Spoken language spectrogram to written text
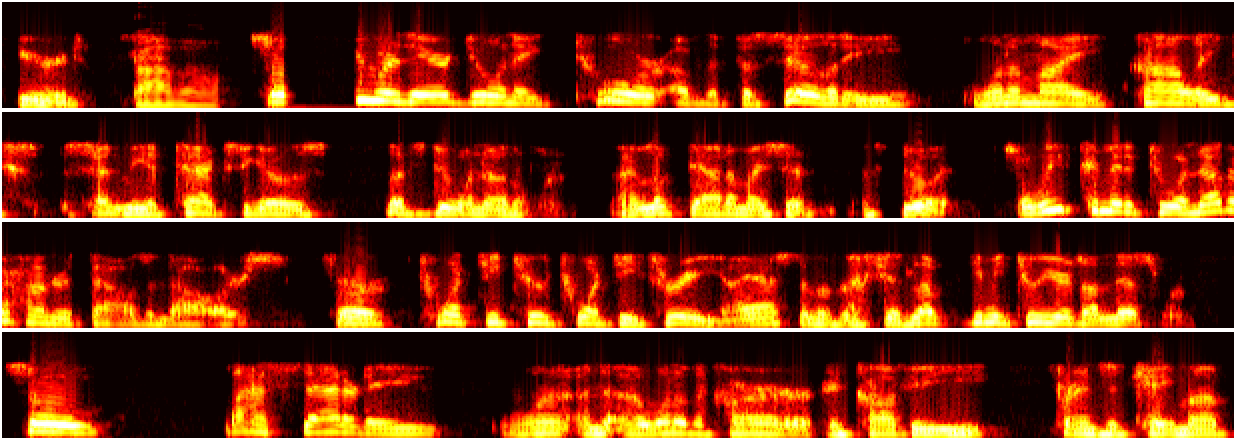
secured. Bravo. So we were there doing a tour of the facility. One of my colleagues sent me a text. He goes, "Let's do another one." I looked at him. I said, "Let's do it." So we've committed to another hundred thousand dollars for 22, 23. I asked him about. I said, "Look, "Give me two years on this one." So last Saturday, one uh, one of the car and coffee friends that came up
